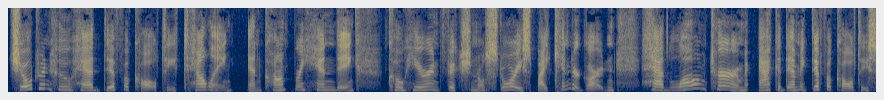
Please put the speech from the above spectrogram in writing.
children who had difficulty telling and comprehending coherent fictional stories by kindergarten had long term academic difficulties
